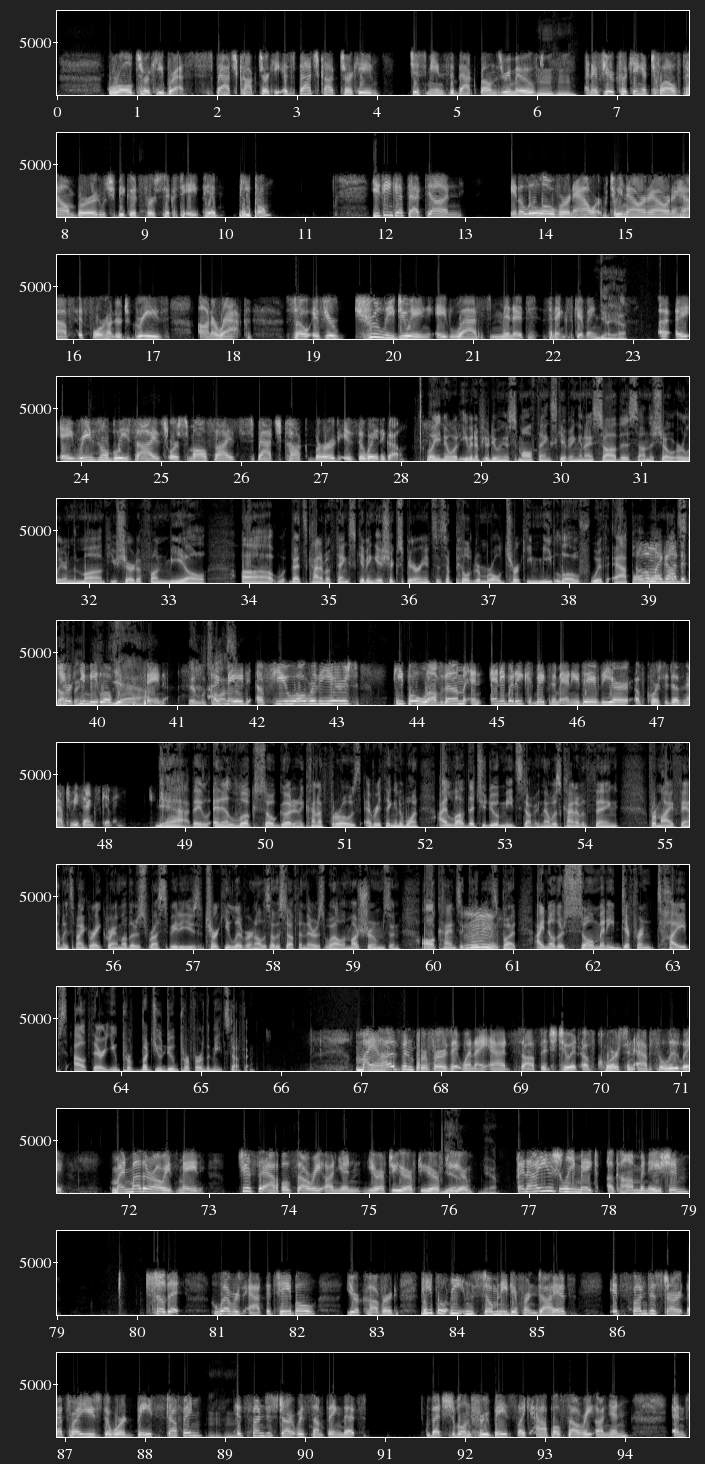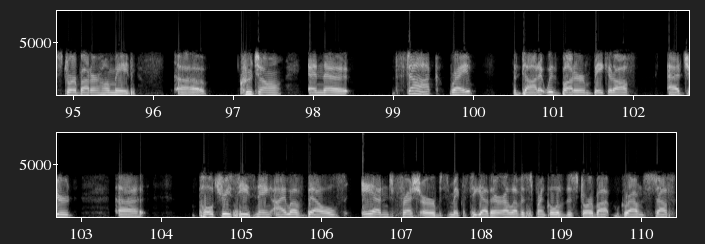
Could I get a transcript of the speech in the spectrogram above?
rolled turkey breasts, spatchcock turkey. A spatchcock turkey just means the backbone's removed. Mm-hmm. And if you're cooking a 12 pound bird, which would be good for six to eight pe- people, you can get that done in a little over an hour, between an hour and an hour and a half at 400 degrees on a rack. So if you're truly doing a last minute Thanksgiving, Yeah, yeah. a, a, a reasonably sized or small sized spatchcock bird is the way to go. Well, you know what? Even if you're doing a small Thanksgiving, and I saw this on the show earlier in the month, you shared a fun meal. Uh, that's kind of a Thanksgiving-ish experience. It's a pilgrim rolled turkey meatloaf with apple. Oh my God, the stuffing. turkey meatloaf yeah. is insane. It looks I've awesome. made a few over the years. People love them, and anybody can make them any day of the year. Of course, it doesn't have to be Thanksgiving. Yeah, they and it looks so good, and it kind of throws everything into one. I love that you do a meat stuffing. That was kind of a thing for my family. It's my great grandmother's recipe to use a turkey liver and all this other stuff in there as well, and mushrooms and all kinds of goodies. Mm. But I know there's so many different types out there. You, pre- but you do prefer the meat stuffing. My husband prefers it when I add sausage to it, of course, and absolutely. My mother always made just the apple, celery, onion year after year after year after year. yeah. And I usually make a combination so that whoever's at the table, you're covered. People eat in so many different diets. It's fun to start. That's why I use the word base stuffing. It's fun to start with something that's vegetable and fruit based, like apple, celery, onion, and store bought or homemade uh, crouton, and the stock, right? Dot it with butter and bake it off. Add your uh, poultry seasoning. I love Bell's and fresh herbs mixed together. I love a sprinkle of the store bought ground stuff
